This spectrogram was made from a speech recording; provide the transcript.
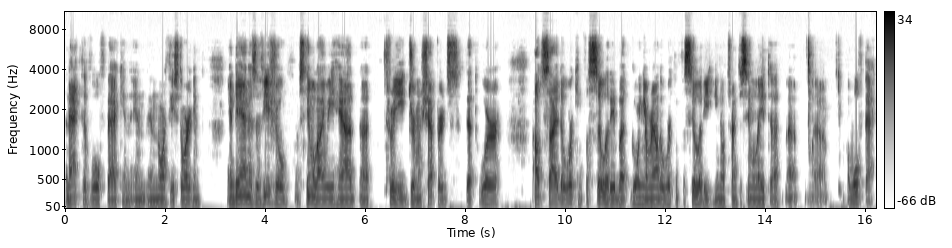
an active wolf back in, in, in northeast Oregon. And then, as a visual stimuli, we had uh, three German shepherds that were outside the working facility, but going around the working facility, you know, trying to simulate a, a, a wolf pack.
